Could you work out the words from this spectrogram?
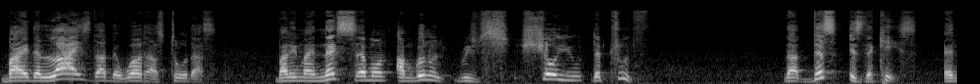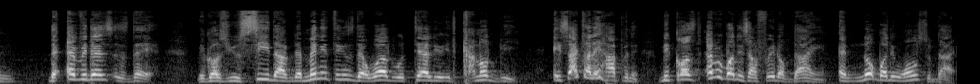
by the lies that the world has told us. But in my next sermon, I'm going to re- show you the truth that this is the case. And the evidence is there. Because you see that the many things the world will tell you it cannot be. It's actually happening because everybody is afraid of dying and nobody wants to die.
